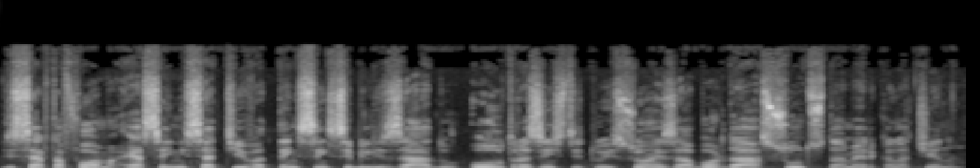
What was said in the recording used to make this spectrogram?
De certa forma, essa iniciativa tem sensibilizado outras instituições a abordar assuntos da América Latina?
